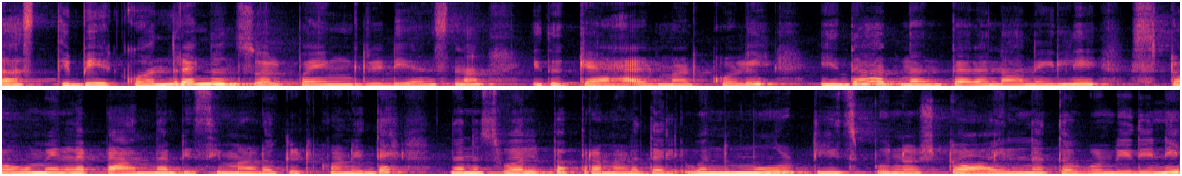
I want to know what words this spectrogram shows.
ಜಾಸ್ತಿ ಬೇಕು ಅಂದರೆ ನಾನು ಸ್ವಲ್ಪ ಇಂಗ್ರೀಡಿಯೆಂಟ್ಸ್ನ ಇದಕ್ಕೆ ಆ್ಯಡ್ ಮಾಡ್ಕೊಳ್ಳಿ. ಇದಾದ ನಂತರ ನಾನಿಲ್ಲಿ ಸ್ಟವ್ ಮೇಲೆ ಪ್ಯಾನ್ನ ಬಿಸಿ ಮಾಡೋಕೆ ಇಟ್ಕೊಂಡಿದ್ದೆ. ನಾನು ಸ್ವಲ್ಪ ಪ್ರಮಾಣದಲ್ಲಿ ಒಂದು ಮೂರು ಟೀ ಸ್ಪೂನಷ್ಟು ಆಯಿಲ್ನ ತಗೊಂಡಿದ್ದೀನಿ.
